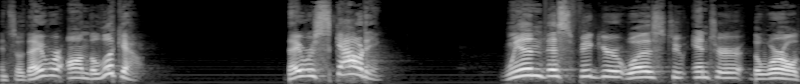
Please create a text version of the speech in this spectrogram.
And so they were on the lookout. They were scouting when this figure was to enter the world.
